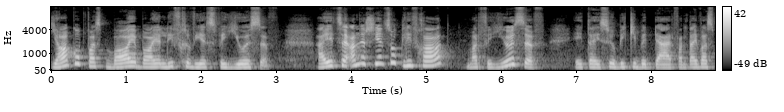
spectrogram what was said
Jacob was baie, baie lief gewees vir Joosef. Hy het sy ander seens ook lief gehad, maar vir Joosef het hy so bykie bederf, want hy was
